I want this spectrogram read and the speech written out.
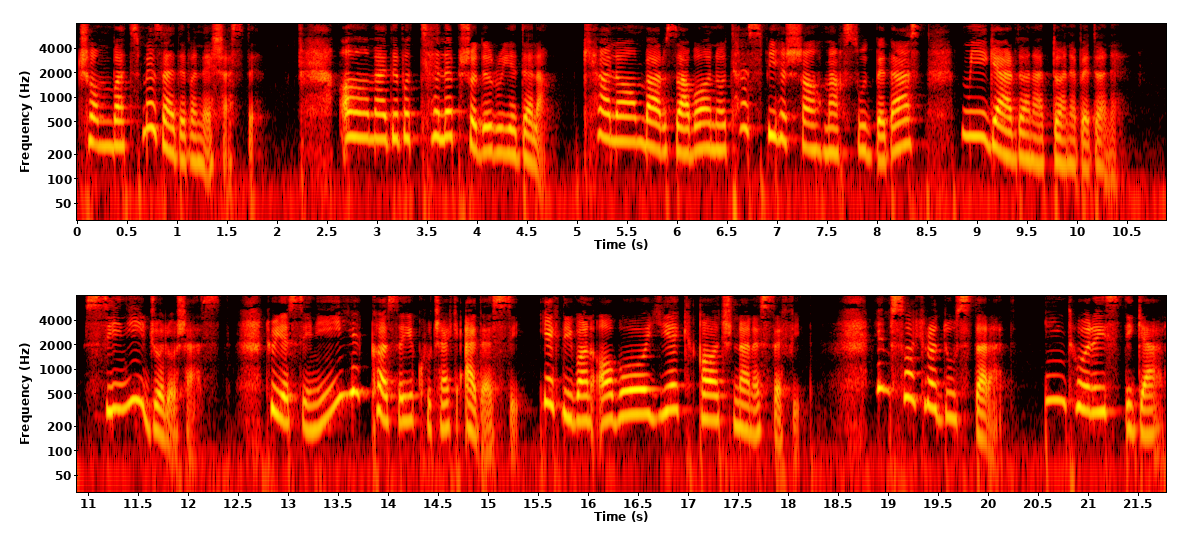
چنباتمه زده و نشسته. آمده و تلپ شده روی دلم. کلام بر زبان و تسبیح شاه مقصود به دست میگرداند دانه به دانه. سینی جلوش است. توی سینی یک کاسه کوچک عدسی یک لیوان آب و یک قاچ نان سفید. امساک را دوست دارد. این طوریست دیگر.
